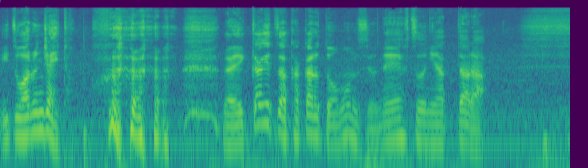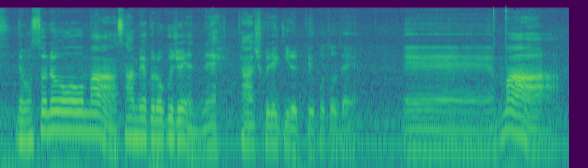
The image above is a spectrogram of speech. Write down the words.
いつ終わるんじゃいと。だから1ヶ月はかかると思うんですよね。普通にやったら。でもそれをまあ360円ね、短縮できるっていうことで、えー、まあ、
